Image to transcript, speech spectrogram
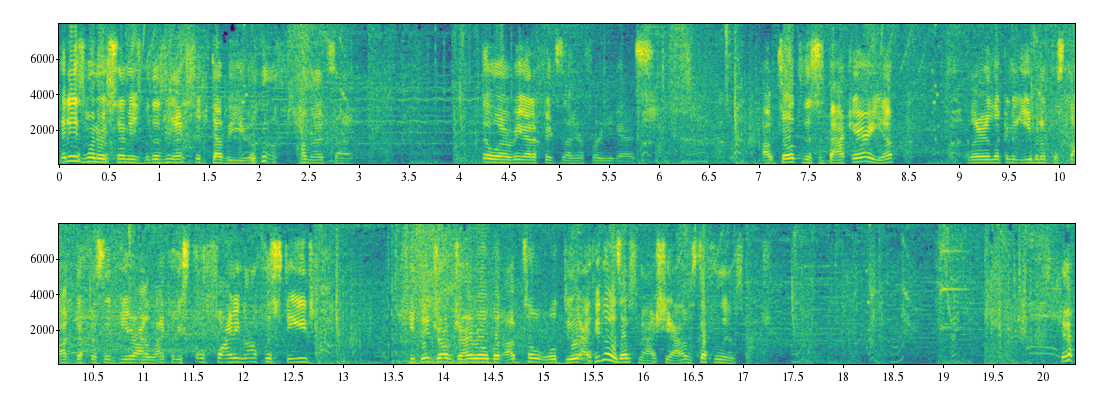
It is winners semis, but there's an extra W on that side. Don't worry, we gotta fix that here for you guys. Up tilt, this is back air, yep. Larry looking to even up the stock deficit here. I like how he's still fighting off the stage. He did drop gyro, but up tilt will do it. I think that was up smash. Yeah, that was definitely up smash. Yeah,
